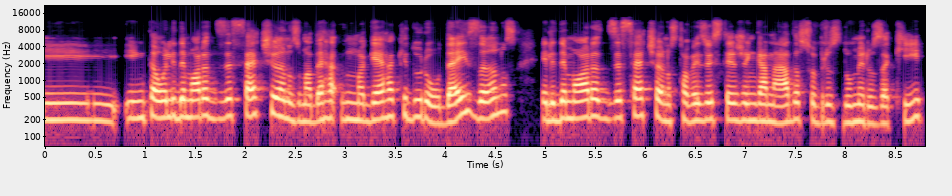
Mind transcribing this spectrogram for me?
E, e, então ele demora 17 anos, uma, derra, uma guerra que durou 10 anos, ele demora 17 anos. Talvez eu esteja enganada sobre os números aqui,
